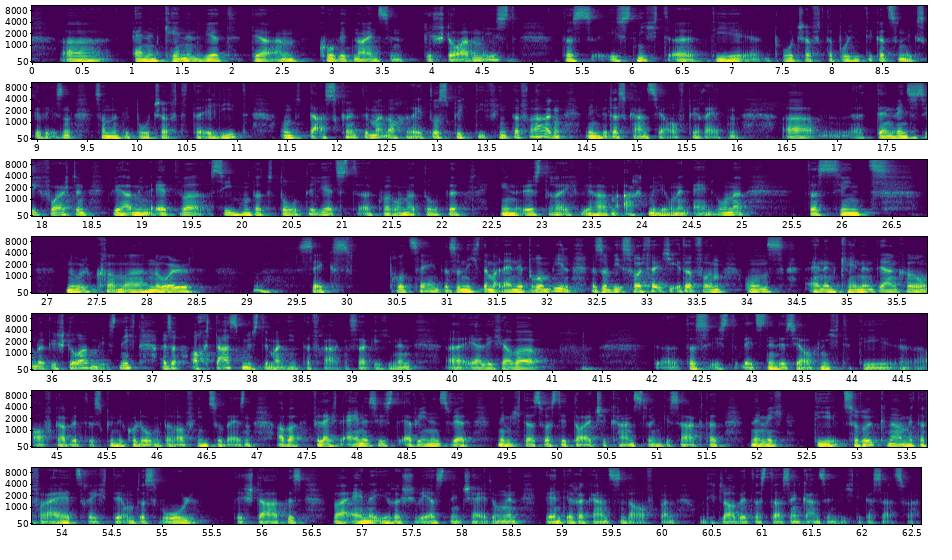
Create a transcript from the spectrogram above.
einen kennen wird, der an Covid-19 gestorben ist. Das ist nicht äh, die Botschaft der Politiker zunächst gewesen, sondern die Botschaft der Elite. Und das könnte man auch retrospektiv hinterfragen, wenn wir das Ganze aufbereiten. Äh, denn wenn Sie sich vorstellen, wir haben in etwa 700 Tote jetzt, äh, Corona-Tote in Österreich. Wir haben 8 Millionen Einwohner. Das sind 0,0 sechs Prozent, also nicht einmal eine Promille. Also wie soll da jeder von uns einen kennen, der an Corona gestorben ist, nicht? Also auch das müsste man hinterfragen, sage ich Ihnen äh, ehrlich. Aber äh, das ist letzten Endes ja auch nicht die äh, Aufgabe des Gynäkologen, darauf hinzuweisen. Aber vielleicht eines ist erwähnenswert, nämlich das, was die deutsche Kanzlerin gesagt hat, nämlich die Zurücknahme der Freiheitsrechte um das Wohl des Staates war einer ihrer schwersten Entscheidungen während ihrer ganzen Laufbahn. Und ich glaube, dass das ein ganz ein wichtiger Satz war.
